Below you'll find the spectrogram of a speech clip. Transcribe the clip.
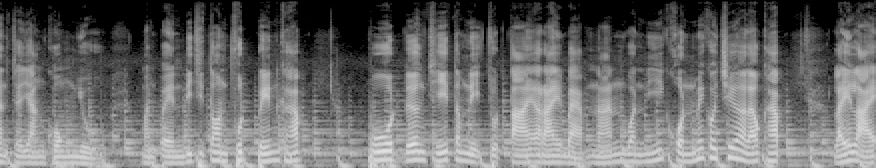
มันจะยังคงอยู่ มันเป็นดิจิตอลฟุตปรินท์ครับ พูดเรื่องชี้ตำหนิจุดตายอะไรแบบนั้น วันนี้คนไม่ก็เชื่อแล้วครับ หลาย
